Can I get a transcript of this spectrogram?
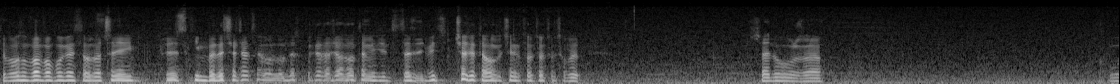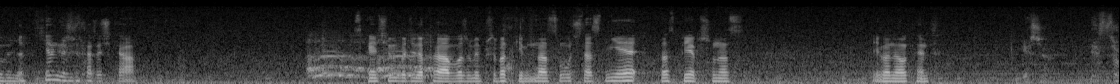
Trzeba wam pokazać to oznaczenie i wszystkim będę chciał tego oglądać, pokazać o tym, więc, więc trzecie ten odcinek to, to, to, to, to przedłużę. Kurde, jak ciemny H6K. Skręcimy będzie na prawo, żeby przypadkiem nas łódź nas nie rozpieprzył nas. Okręt. Sir. Yes, sir.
